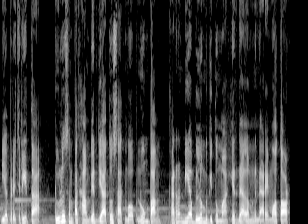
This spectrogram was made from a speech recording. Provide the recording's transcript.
Dia bercerita, dulu sempat hampir jatuh saat membawa penumpang karena dia belum begitu mahir dalam mengendarai motor.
